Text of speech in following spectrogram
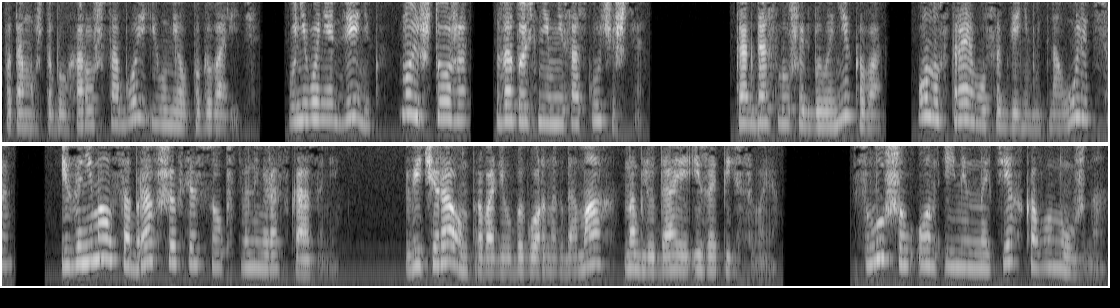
потому что был хорош собой и умел поговорить. У него нет денег, ну и что же, зато с ним не соскучишься. Когда слушать было некого, он устраивался где-нибудь на улице и занимал собравшихся собственными рассказами. Вечера он проводил в игорных домах, наблюдая и записывая. Слушал он именно тех, кого нужно,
